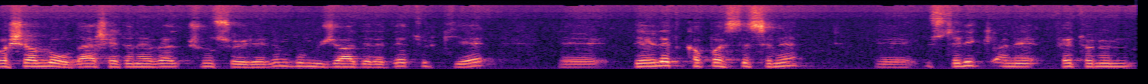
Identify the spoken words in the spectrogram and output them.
başarılı oldu. Her şeyden evvel şunu söyleyelim. Bu mücadelede Türkiye devlet kapasitesini üstelik hani FETÖ'nün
